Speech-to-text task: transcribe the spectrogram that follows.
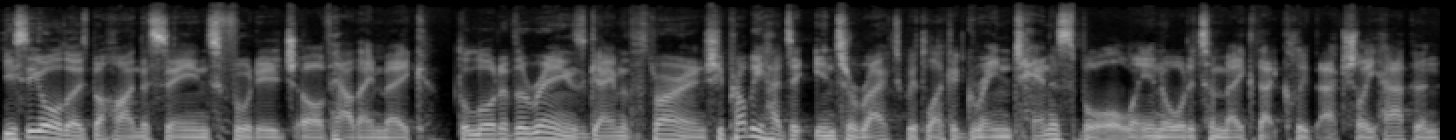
You see all those behind the scenes footage of how they make The Lord of the Rings, Game of Thrones. She probably had to interact with like a green tennis ball in order to make that clip actually happen.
